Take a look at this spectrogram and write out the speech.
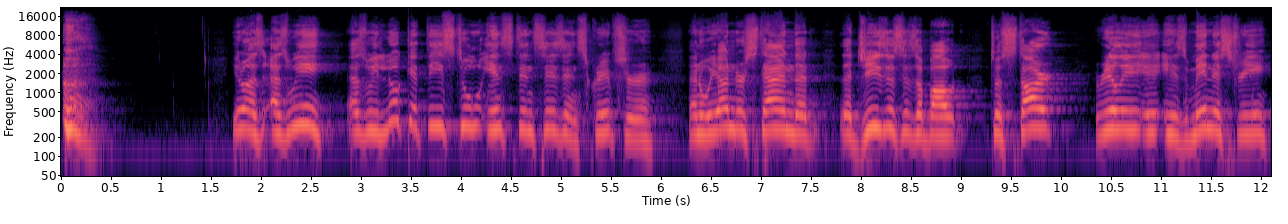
you know, as, as we as we look at these two instances in Scripture, and we understand that, that Jesus is about to start really his ministry,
